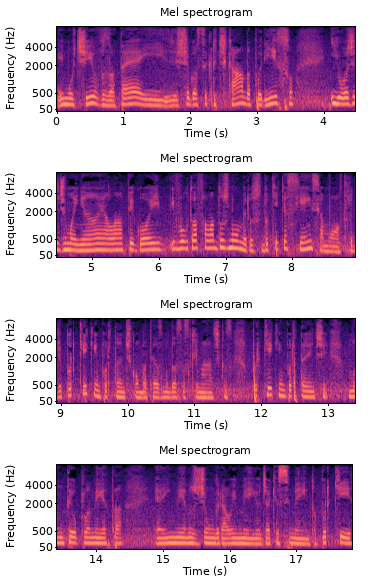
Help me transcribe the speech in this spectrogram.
emotivos até, e chegou a ser criticada por isso. E hoje de manhã ela pegou e, e voltou a falar dos números, do que, que a ciência mostra, de por que, que é importante combater as mudanças climáticas, por que, que é importante manter o planeta é, em menos de um grau e meio de aquecimento. Por que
